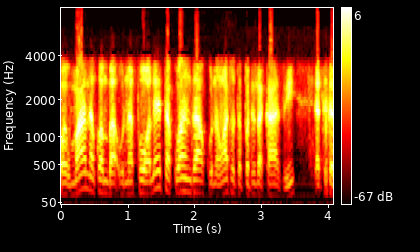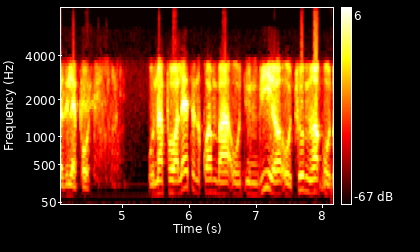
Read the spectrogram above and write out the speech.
Kwa maana kwamba unapowaleta kwanza, kuna watu watapoteza kazi katika zile poti. Unapowaleta ni kwamba ndio uchumi wako,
